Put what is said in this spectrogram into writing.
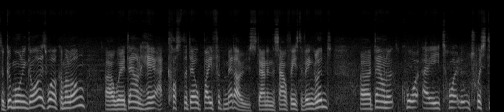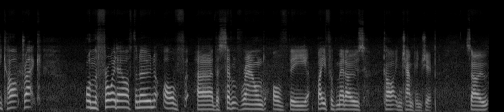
So good morning guys, welcome along. Uh, we're down here at Costa del Bayford Meadows, down in the southeast of England. Uh, down at quite a tight little twisty kart track on the Friday afternoon of uh, the seventh round of the Bayford Meadows Karting Championship. So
